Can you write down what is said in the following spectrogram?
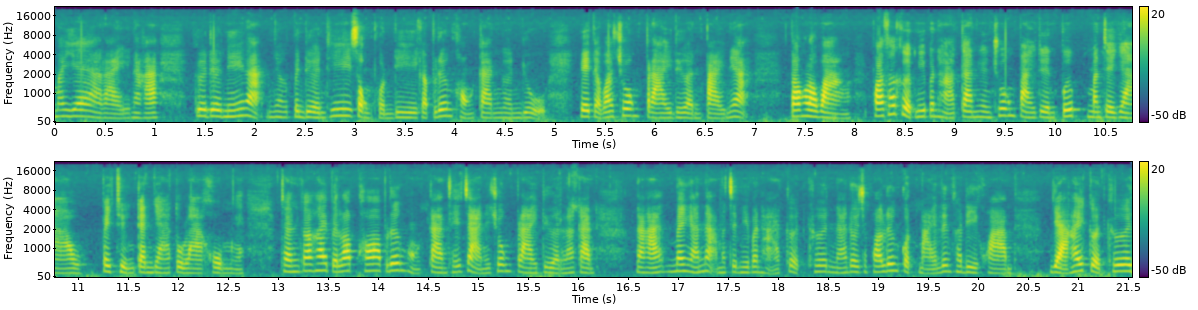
ไม่แย่อะไรนะคะ คือเดือนนี้น่ะยังเป็นเดือนที่ส่งผลดีกับเรื่องของการเงินอยู่ เพียงแต่ว่าช่วงปลายเดือนไปเนี่ยต้องระวัง เพราะถ้าเกิดมีปัญหาการเงินช่วงปลายเดือนปุ๊บ มันจะยาวไปถึงกันยาตุลาคมไง ฉันก็ให้ไปรอบคอบเรื่องของการใช้จ่ายในช่วงปลายเดือนแล้วกัน นะคะไม่งั้นอะมันจะมีปัญหาเกิดขึ้นนะโดยเฉพาะเรื่องกฎหมายเรื่องคดีความ อย่าให้เกิดขึ้น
